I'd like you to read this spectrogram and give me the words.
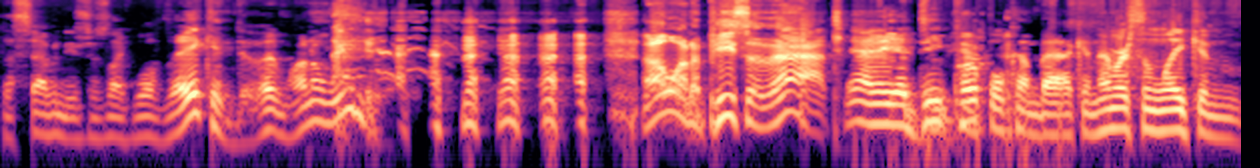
the seventies was like, well, they can do it. Why don't we do it? I want a piece of that. yeah, and he had Deep Purple come back, and Emerson Lake and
